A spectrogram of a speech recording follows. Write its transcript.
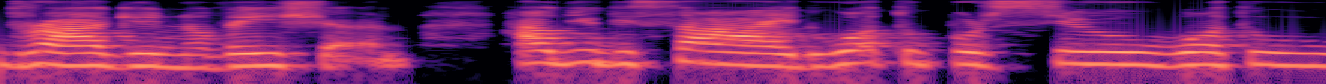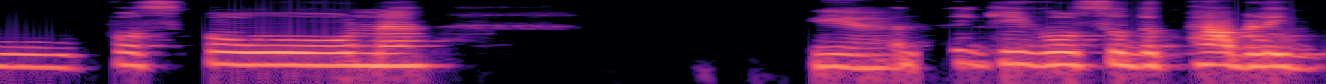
drug innovation? How do you decide what to pursue, what to postpone? Yeah. I'm thinking also the public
